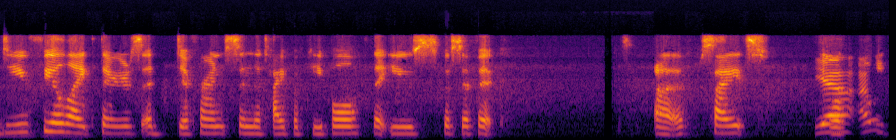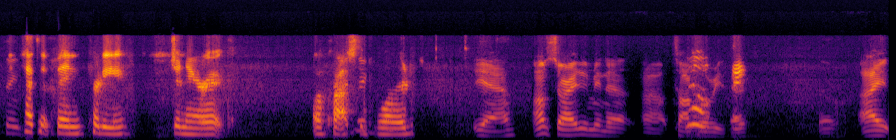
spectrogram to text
do you feel like there's a difference in the type of people that use specific uh, sites? Yeah, or I would think. Has it been pretty generic across think, the board? Yeah, I'm sorry, I didn't mean to uh, talk no. over you there. I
